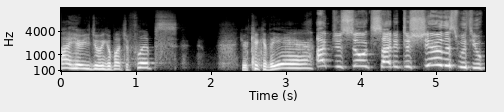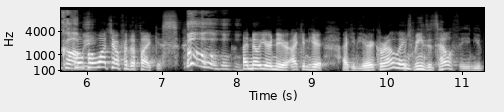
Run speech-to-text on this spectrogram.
I hear you doing a bunch of flips. You're of the air. I'm just so excited to share this with you, Kami. Popo, watch out for the ficus. Oh, I know you're near. I can hear. I can hear it growing, which means it's healthy, and you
